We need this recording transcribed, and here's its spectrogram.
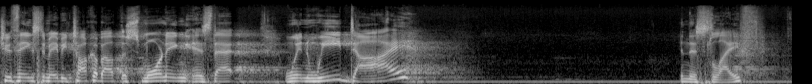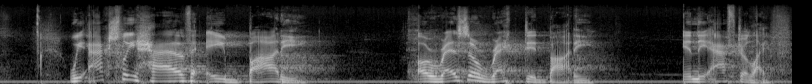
Two things to maybe talk about this morning is that when we die in this life, we actually have a body, a resurrected body in the afterlife.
